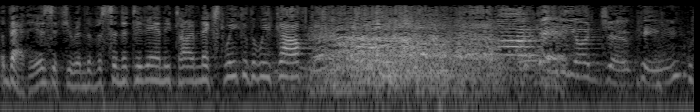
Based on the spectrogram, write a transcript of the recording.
That is, if you're in the vicinity any time next week or the week after. Oh, Katie, you're joking.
